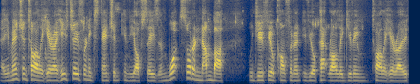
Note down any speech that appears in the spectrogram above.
Now you mentioned Tyler Herro; he's due for an extension in the off season. What sort of number would you feel confident if you're Pat Riley giving Tyler Herro?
